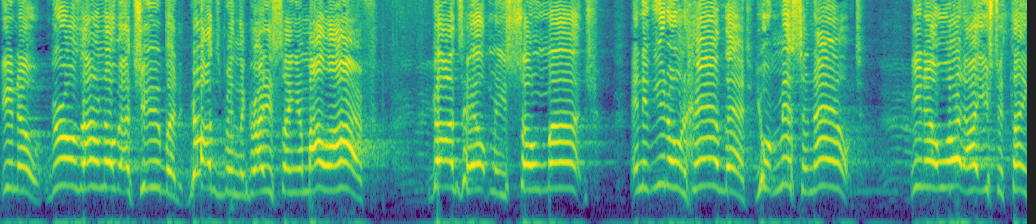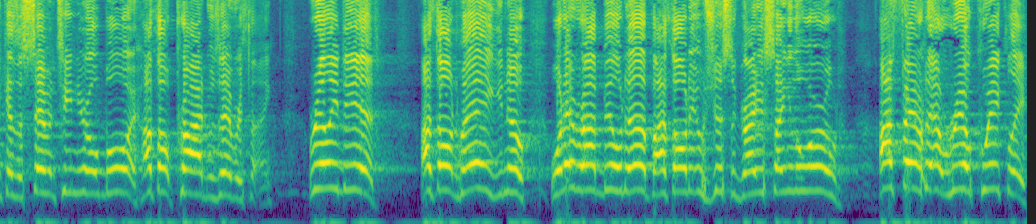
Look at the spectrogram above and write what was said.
You know, girls, I don't know about you, but God's been the greatest thing in my life. God's helped me so much. And if you don't have that, you're missing out. You know what? I used to think as a 17 year old boy, I thought pride was everything. Really did. I thought, hey, you know, whatever I built up, I thought it was just the greatest thing in the world. I found out real quickly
